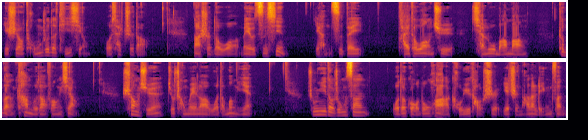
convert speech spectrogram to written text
也是要同桌的提醒，我才知道。那时的我没有自信，也很自卑。抬头望去，前路茫茫，根本看不到方向。上学就成为了我的梦魇。中一到中三，我的广东话口语考试也只拿了零分。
